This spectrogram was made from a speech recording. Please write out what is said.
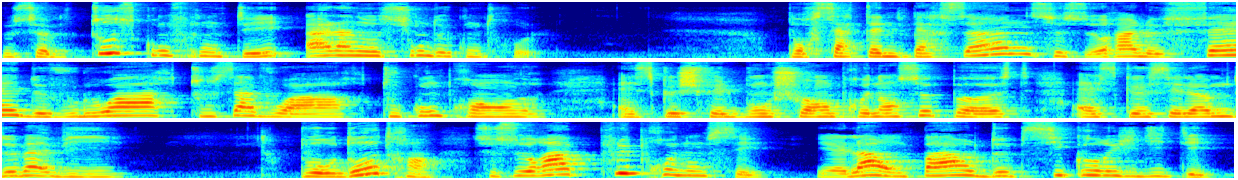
nous sommes tous confrontés à la notion de contrôle. Pour certaines personnes, ce sera le fait de vouloir tout savoir, tout comprendre. Est-ce que je fais le bon choix en prenant ce poste? Est-ce que c'est l'homme de ma vie? Pour d'autres, ce sera plus prononcé. Et là, on parle de psychorigidité.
